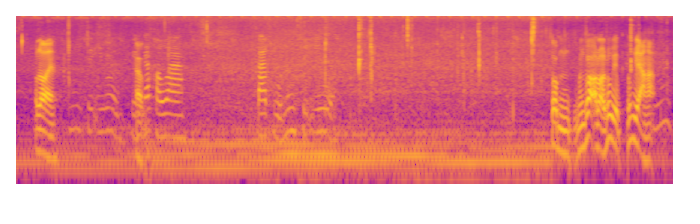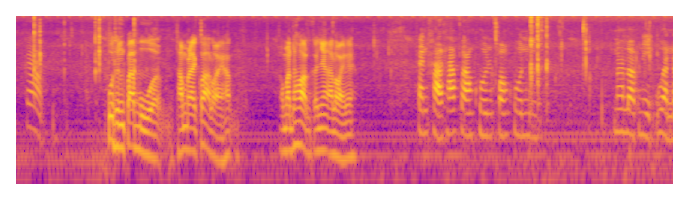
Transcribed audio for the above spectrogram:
ำอร่อย นึ่งซีอิ๊วเห็นครับ แล้วเขาว่าปลาปูนึ่งซีอิ๊วอะก็มันก็อร่อยทุกทุกอย่างอะ อืมกับพูดถึงปลาบูอะทำอะไรก็อร่อยครับ เอามาทอดก็ยังอร่อยเลย แฟนข่าวทักฟังคุณฟังคุณ มารอบนี้อ้วน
